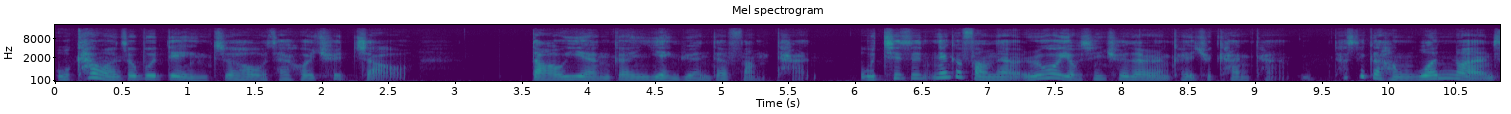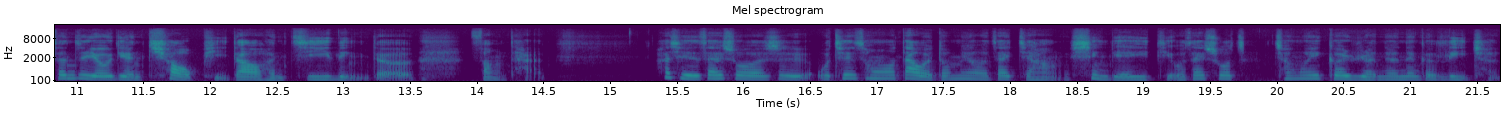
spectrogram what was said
我看完这部电影之后，我才会去找导演跟演员的访谈。我其实那个访谈，如果有兴趣的人可以去看看。它是一个很温暖，甚至有点俏皮到很机灵的访谈。他其实在说的是，我其实从头到尾都没有在讲性别议题，我在说成为一个人的那个历程。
